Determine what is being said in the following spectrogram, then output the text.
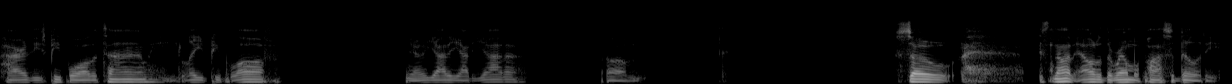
hired these people all the time. He laid people off. You know, yada yada yada. Um, so it's not out of the realm of possibility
